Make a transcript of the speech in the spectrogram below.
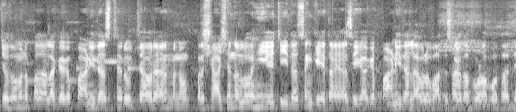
ਜਦੋਂ ਮੈਨੂੰ ਪਤਾ ਲੱਗਾ ਕਿ ਪਾਣੀ ਦਾ ਸਥਿਰ ਉੱਚਾ ਹੋ ਰਿਹਾ, ਮੈਨੂੰ ਪ੍ਰਸ਼ਾਸਨ ਵੱਲੋਂ ਹੀ ਇਹ ਚੀਜ਼ ਦਾ ਸੰਕੇਤ ਆਇਆ ਸੀਗਾ ਕਿ ਪਾਣੀ ਦਾ ਲੈਵਲ ਵੱਧ ਸਕਦਾ ਥੋੜਾ ਬਹੁਤ ਅੱਜ।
